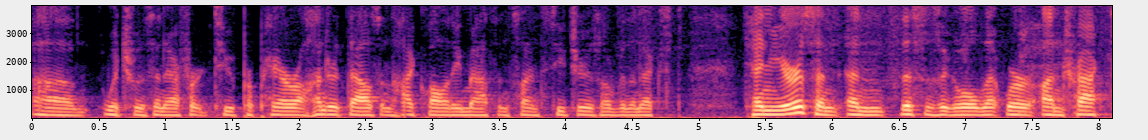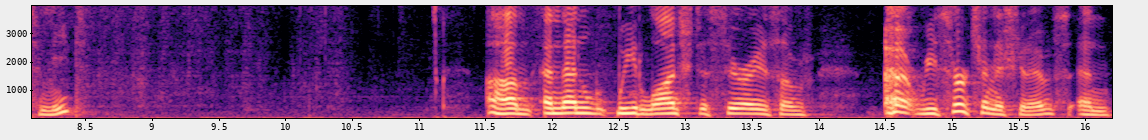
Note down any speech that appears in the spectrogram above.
um, which was an effort to prepare 100,000 high quality math and science teachers over the next 10 years. And, and this is a goal that we're on track to meet. Um, and then we launched a series of research initiatives and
